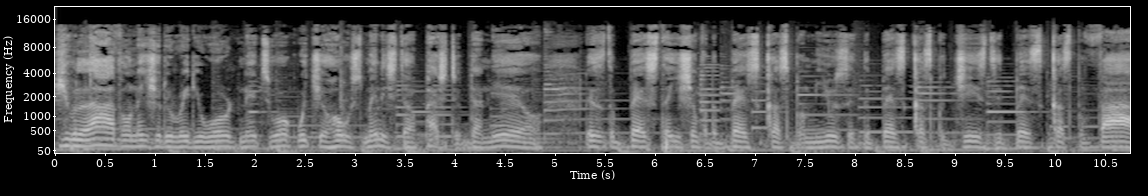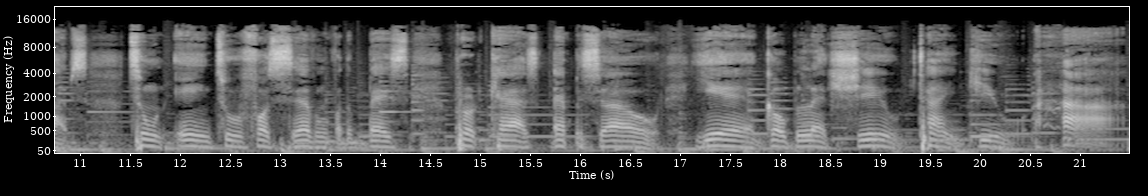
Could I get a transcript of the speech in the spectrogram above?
You live on HD Radio World Network with your host, Minister Pastor Daniel. This is the best station for the best gospel music, the best gospel gist, the best gospel vibes. Tune in 247 for the best podcast episode. Yeah, God bless you. Thank you.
